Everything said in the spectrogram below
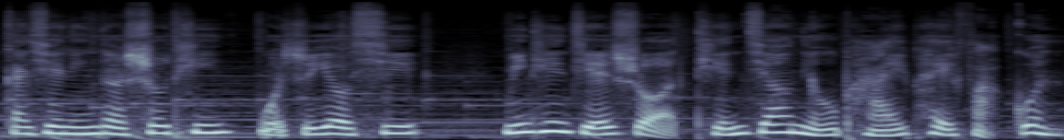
感谢您的收听，我是右希。明天解锁甜椒牛排配法棍。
